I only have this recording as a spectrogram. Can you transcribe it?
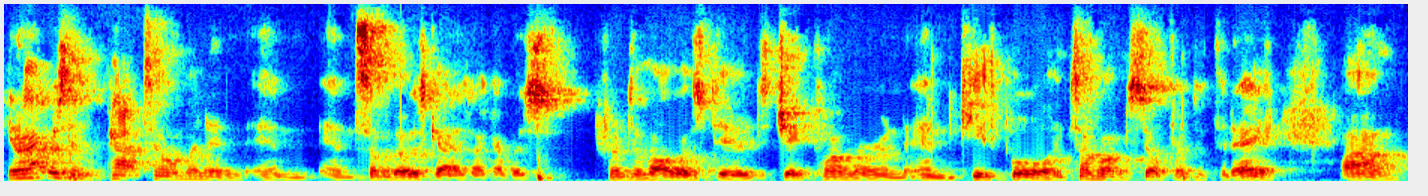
you know, I was in Pat Tillman and and and some of those guys. Like I was friends with all those dudes, Jake Plummer and and Keith Poole, and some of them still friends with today. Um,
